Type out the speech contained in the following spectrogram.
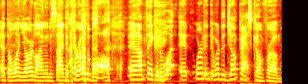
at the one yard line and decide to throw the ball. And I'm thinking, what? Where did where did the jump pass come from?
